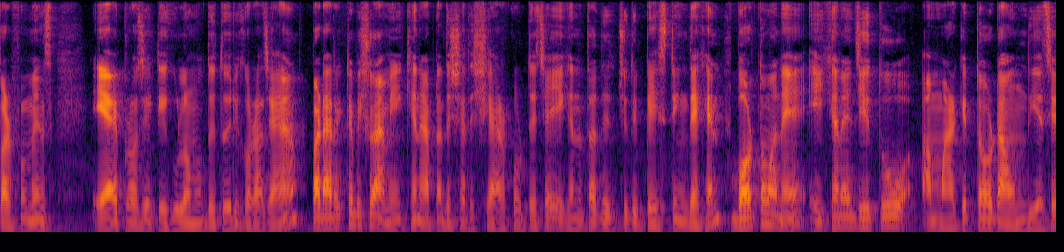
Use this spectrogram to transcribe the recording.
performance AI project এগুলোর মধ্যে তৈরি করা যায় না। বাট আরেকটা বিষয় আমি এখানে আপনাদের সাথে শেয়ার করতে চাই। এখানে তাদের যদি বেস্টিং দেখেন, বর্তমানে এইখানে যেহেতু মার্কেটটাও ডাউন দিয়েছে,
